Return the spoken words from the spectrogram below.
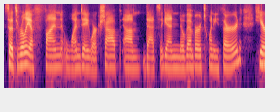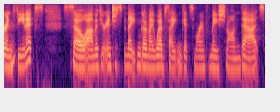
So it's really a fun one day workshop um, that's again november 23rd here mm-hmm. in phoenix. So um, if you're interested in that you can go to my website and get some more information on that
